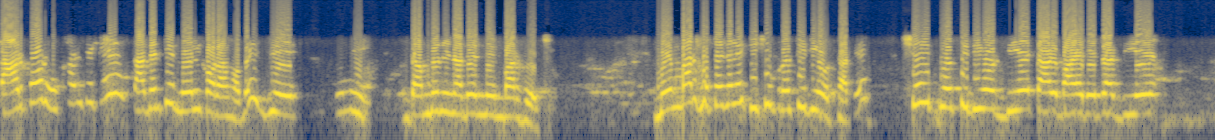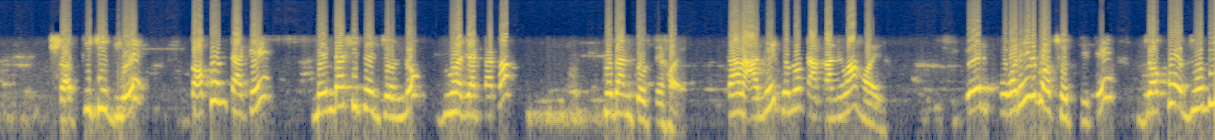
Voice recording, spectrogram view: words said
তারপর ওখান থেকে তাদেরকে মেল করা হবে যে, তুমি ডামডুনিনাদের মেম্বার হয়েছো। মেম্বার হতে গেলে কিছু প্রসিডিওর থাকে। সেই প্রসিডিওর দিয়ে, তার বায়োডেটা দিয়ে, সবকিছু দিয়ে তখন তাকে মেম্বারশিপের জন্য দু হাজার টাকা প্রদান করতে হয়। তার আগে কোনো টাকা নেওয়া হয় না। এর পরের বছর থেকে যখন, যদি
